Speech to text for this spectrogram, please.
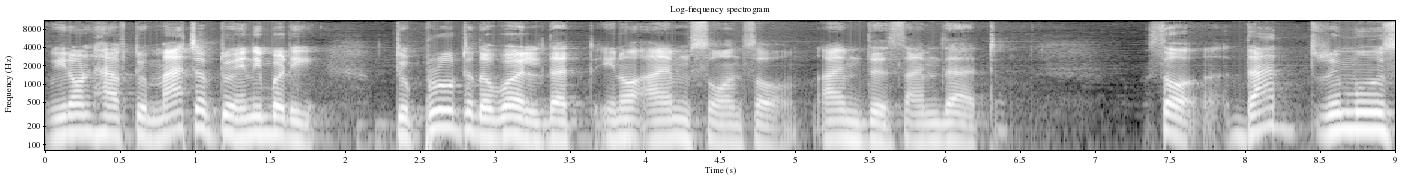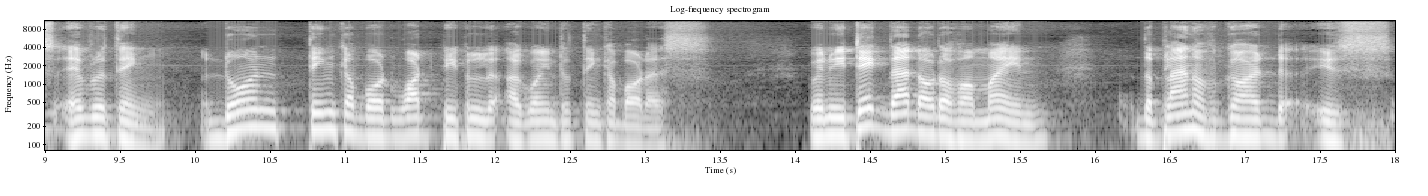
We don't have to match up to anybody to prove to the world that, you know, I am so and so, I am this, I am that. So that removes everything. Don't think about what people are going to think about us. When we take that out of our mind, the plan of God is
